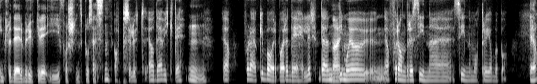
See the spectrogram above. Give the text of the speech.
inkludere brukere i forskningsprosessen. Absolutt. Ja, det er viktig. Mm. For det er jo ikke bare bare det heller. Det er, de må jo ja, forandre sine, sine måter å jobbe på. Ja.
